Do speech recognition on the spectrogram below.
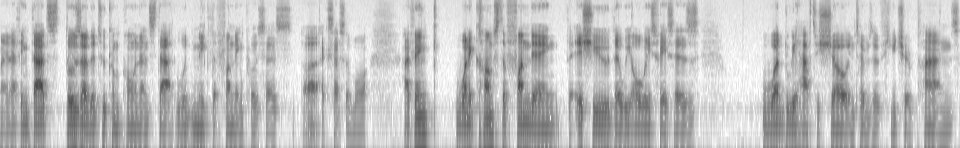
right? I think that's those are the two components that would make the funding process uh, accessible. I think when it comes to funding, the issue that we always face is what do we have to show in terms of future plans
